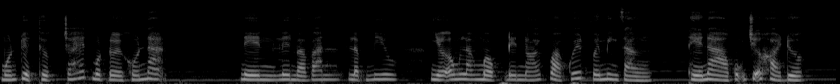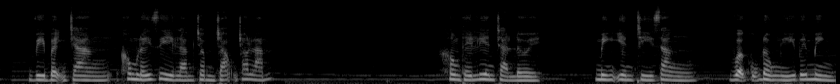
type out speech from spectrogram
Muốn tuyệt thực cho hết một đời khốn nạn. Nên Liên và Văn lập mưu Nhờ ông Lăng Mộc đến nói quả quyết với mình rằng Thế nào cũng chữa khỏi được Vì bệnh chàng không lấy gì làm trầm trọng cho lắm. Không thấy Liên trả lời. Minh yên trí rằng vợ cũng đồng ý với mình.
